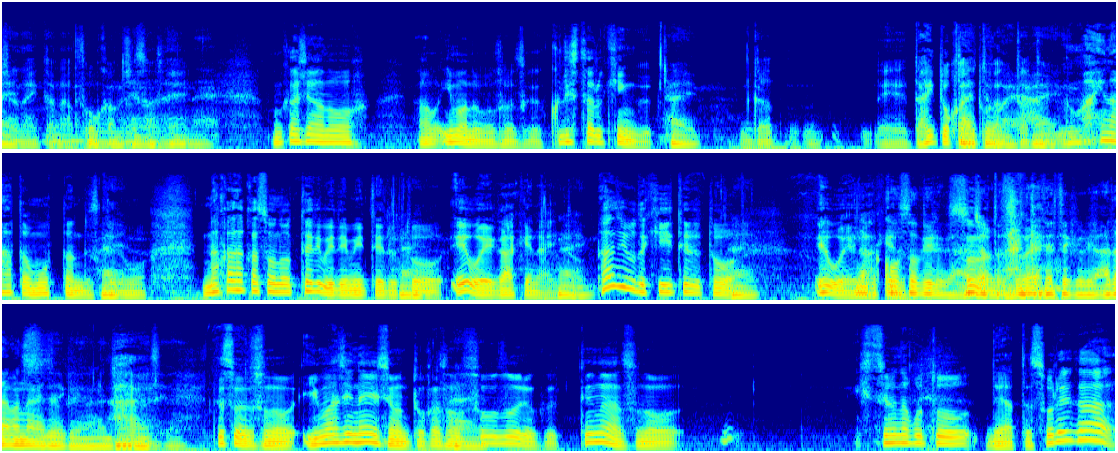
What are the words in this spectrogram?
じゃないかなと思うんですよね。昔あのあの今でもそうですけどクリスタルキングが、はい、えー、大都会とかだったと、はい、うまいなと思ったんですけども、はい、なかなかそのテレビで見てると絵を描けないと、ラジオで聞いてると、絵を描ける。高層ビルがちょっと出てくる、頭の中に出てくるような感じですよね。ですのでそのイマジネーションとかその想像力っていうのはその、必要なことであって、それが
